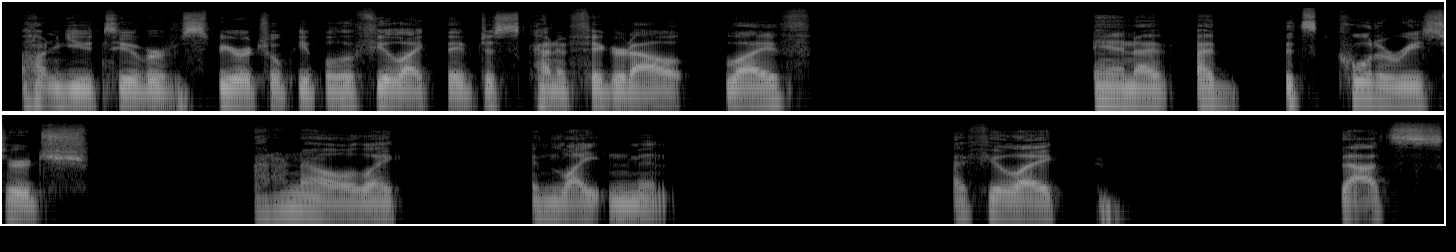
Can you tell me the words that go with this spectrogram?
on YouTube or spiritual people who feel like they've just kind of figured out life. And I I it's cool to research I don't know, like enlightenment. I feel like that's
